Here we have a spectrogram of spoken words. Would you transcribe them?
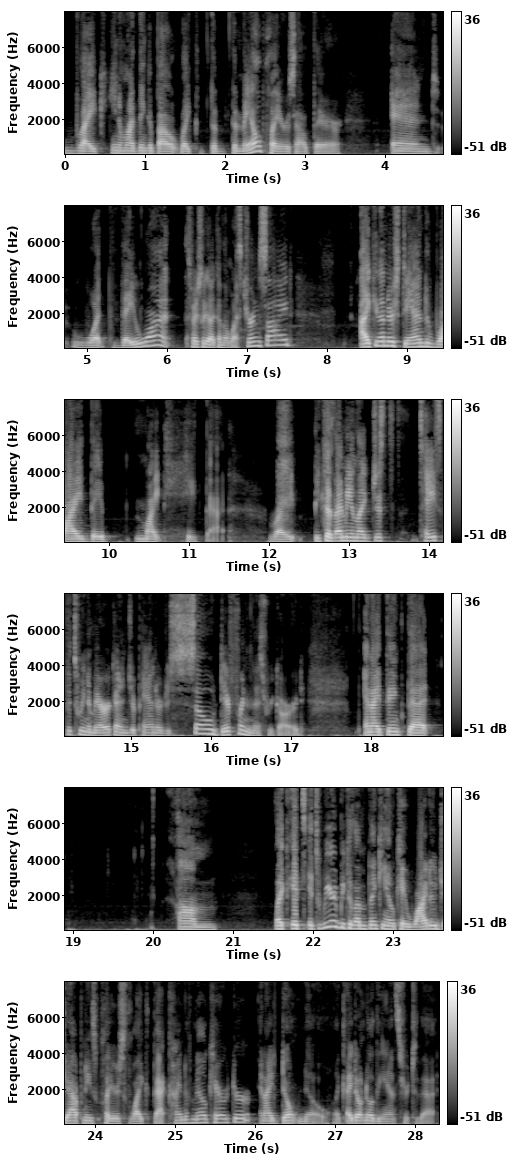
like you know when I think about like the the male players out there and what they want, especially like on the western side, I can understand why they might hate that right? Because I mean, like, just tastes between America and Japan are just so different in this regard, and I think that, um, like it's it's weird because I'm thinking, okay, why do Japanese players like that kind of male character? And I don't know. Like, I don't know the answer to that.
